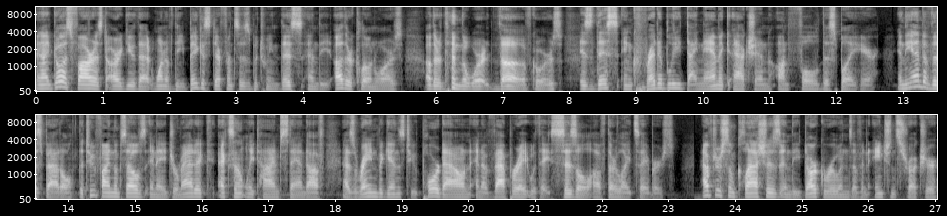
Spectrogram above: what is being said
And I'd go as far as to argue that one of the biggest differences between this and the other Clone Wars, other than the word the, of course, is this incredibly dynamic action on full display here. In the end of this battle, the two find themselves in a dramatic, excellently timed standoff as rain begins to pour down and evaporate with a sizzle off their lightsabers. After some clashes in the dark ruins of an ancient structure,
